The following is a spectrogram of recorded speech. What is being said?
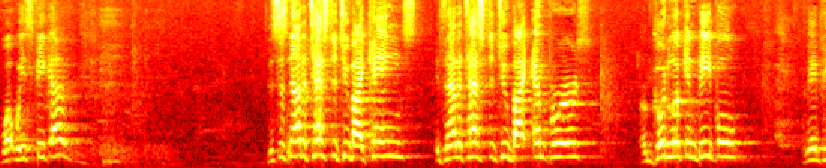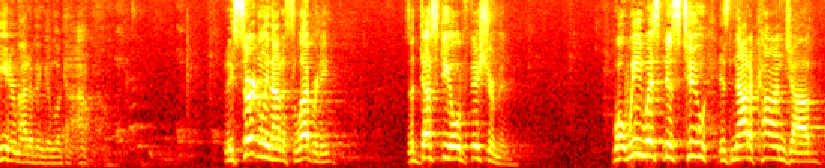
what we speak of. This is not attested to by kings. It's not attested to by emperors or good looking people. I mean, Peter might have been good looking. I don't know. But he's certainly not a celebrity. He's a dusty old fisherman. What we witness to is not a con job.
